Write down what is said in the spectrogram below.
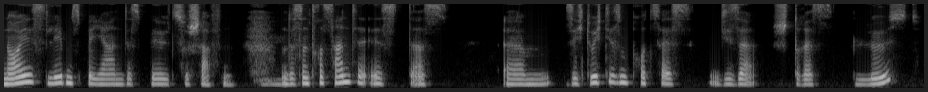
neues lebensbejahendes Bild zu schaffen. Mhm. Und das Interessante ist, dass ähm, sich durch diesen Prozess dieser Stress löst,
